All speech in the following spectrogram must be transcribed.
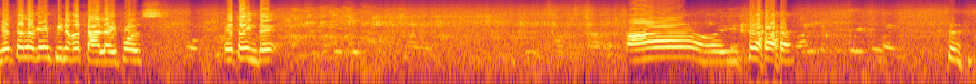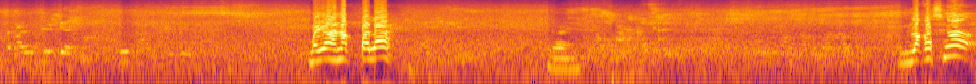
Yan talaga yung pinaka-talay falls. Ito hindi. Ah, okay. May anak pala. Yan. Ang lakas nga.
